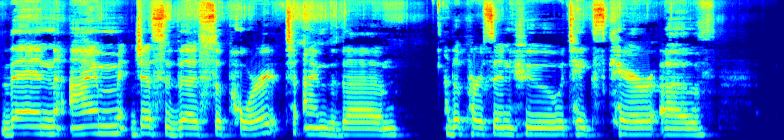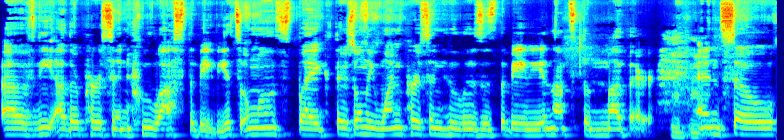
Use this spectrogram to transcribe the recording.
then I'm just the support. I'm the the person who takes care of of the other person who lost the baby. It's almost like there's only one person who loses the baby, and that's the mother. Mm-hmm. And so,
